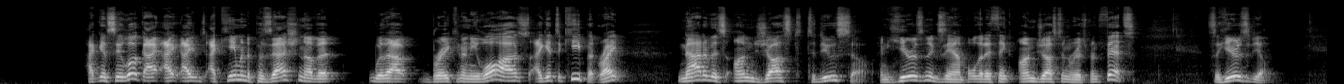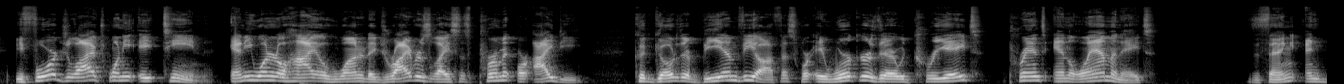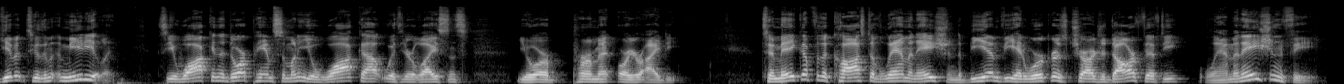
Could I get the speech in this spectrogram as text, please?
I can say, look, I, I, I came into possession of it without breaking any laws. I get to keep it, right? Not if it's unjust to do so. And here's an example that I think unjust enrichment fits. So here's the deal. Before July of 2018, anyone in Ohio who wanted a driver's license, permit, or ID could go to their BMV office where a worker there would create print and laminate the thing and give it to them immediately. So you walk in the door, pay them some money, you walk out with your license, your permit, or your ID. To make up for the cost of lamination, the BMV had workers charge $1.50 lamination fee.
